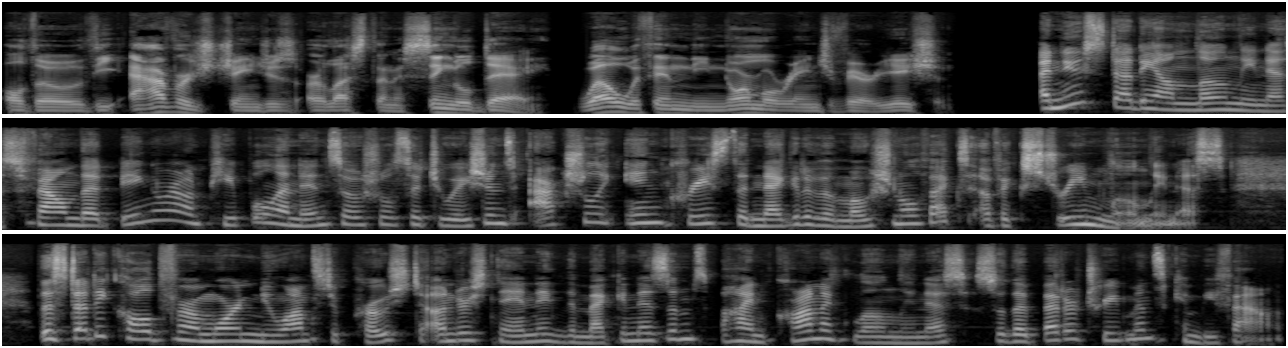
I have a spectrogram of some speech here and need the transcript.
although the average changes are less than a single day, well within the normal range of variation. A new study on loneliness found that being around people and in social situations actually increased the negative emotional effects of extreme loneliness. The study called for a more nuanced approach to understanding the mechanisms behind chronic loneliness so that better treatments can be found.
